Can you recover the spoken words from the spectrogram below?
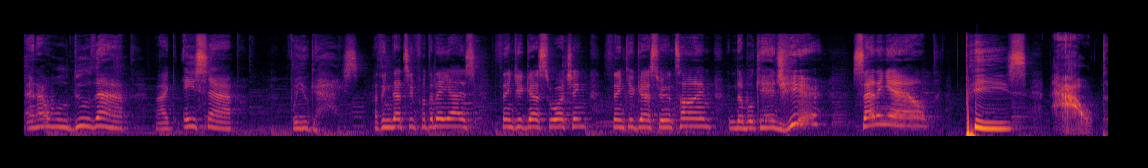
And I will do that like ASAP for you guys. I think that's it for today guys. Thank you guys for watching. Thank you guys for your time. And Double Cage here, signing out. Peace out.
